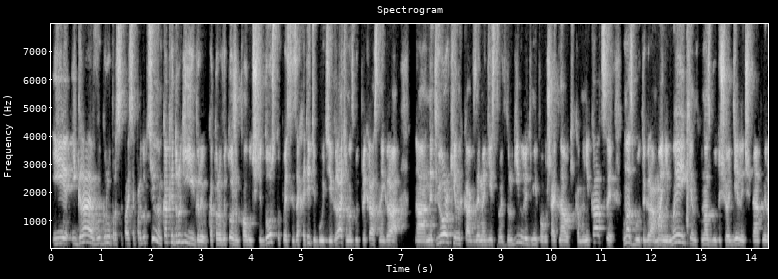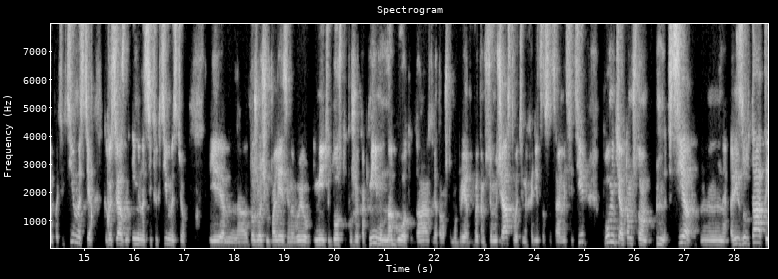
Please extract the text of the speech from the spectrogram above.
И играя в игру «Просыпайся продуктивным», как и другие игры, в которые вы тоже получите доступ, если захотите, будете играть. У нас будет прекрасная игра нетворкинг, как взаимодействовать с другими людьми, повышать навыки коммуникации. У нас будет игра money making, у нас будет еще отдельный чемпионат мира по эффективности, который связан именно с эффективностью и э, тоже очень полезен. Вы имеете доступ уже как минимум на год, да, для того, чтобы в этом всем участвовать и находиться в социальной сети. Помните о том, что все результаты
